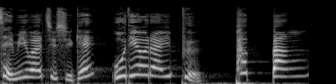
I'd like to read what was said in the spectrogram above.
재미와 지식의 오디오 라이프. 팝빵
